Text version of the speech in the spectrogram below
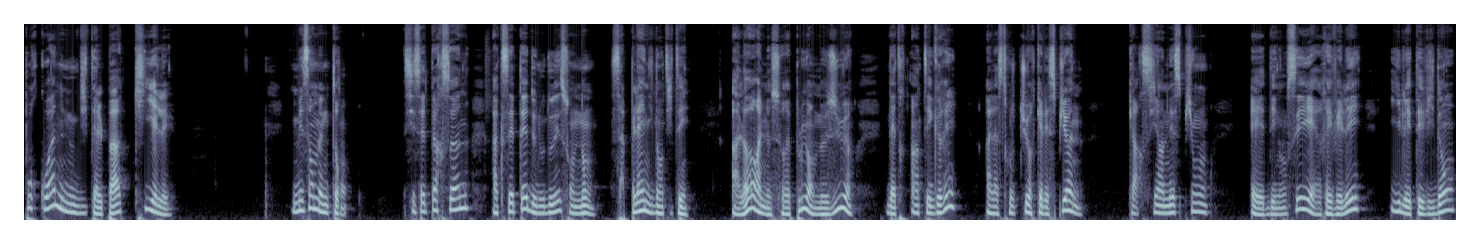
pourquoi ne nous dit-elle pas qui elle est? Mais en même temps, si cette personne acceptait de nous donner son nom, sa pleine identité, alors elle ne serait plus en mesure d'être intégrée à la structure qu'elle espionne. Car si un espion est dénoncé, est révélé, il est évident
